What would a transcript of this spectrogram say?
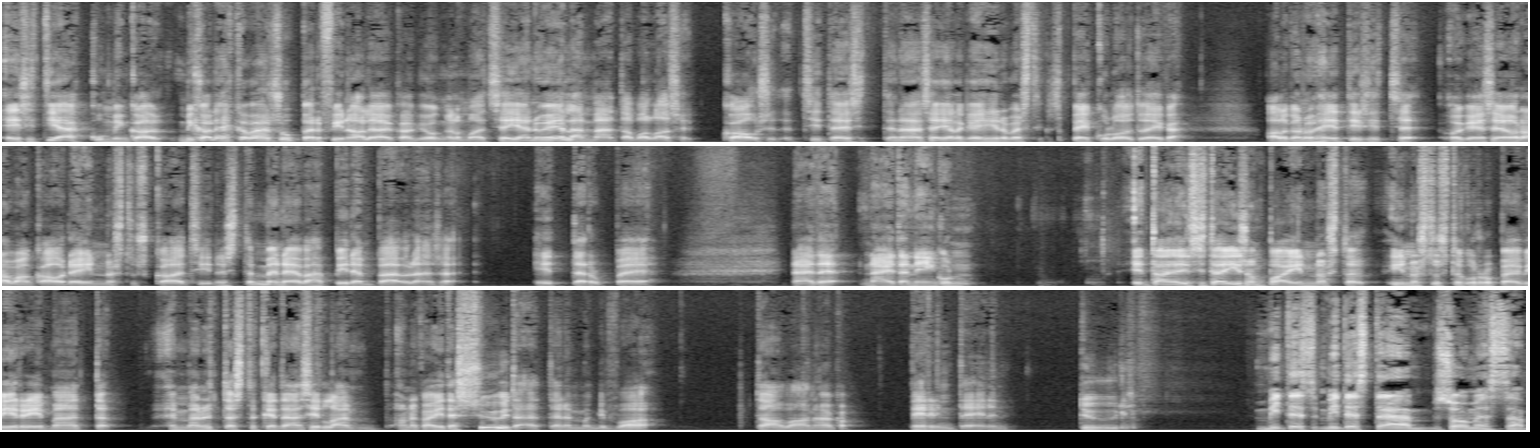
ei sitten jää kumminkaan, mikä oli ehkä vähän superfinaaliaikaakin ongelma, että se ei jäänyt elämään tavallaan se kausi, että sitä ei sitten enää sen jälkeen hirveästi spekuloitu, eikä alkanut heti sitten se oikein seuraavan kauden innostuskaan, että siinä sitten menee vähän pidempään yleensä, että rupeaa näitä, näitä niin kuin tai sitä isompaa innosta, innostusta, kun rupeaa viriämään, että en mä nyt tästä ketään sillä ainakaan itse syytä, että enemmänkin vaan tämä on vaan aika perinteinen tyyli. Mites, mites tämä somessa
